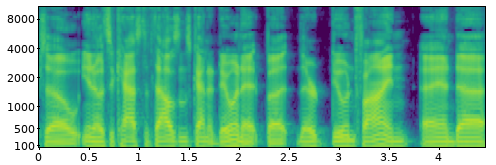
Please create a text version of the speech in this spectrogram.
so, you know, it's a cast of thousands kind of doing it, but they're doing fine. And, uh,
